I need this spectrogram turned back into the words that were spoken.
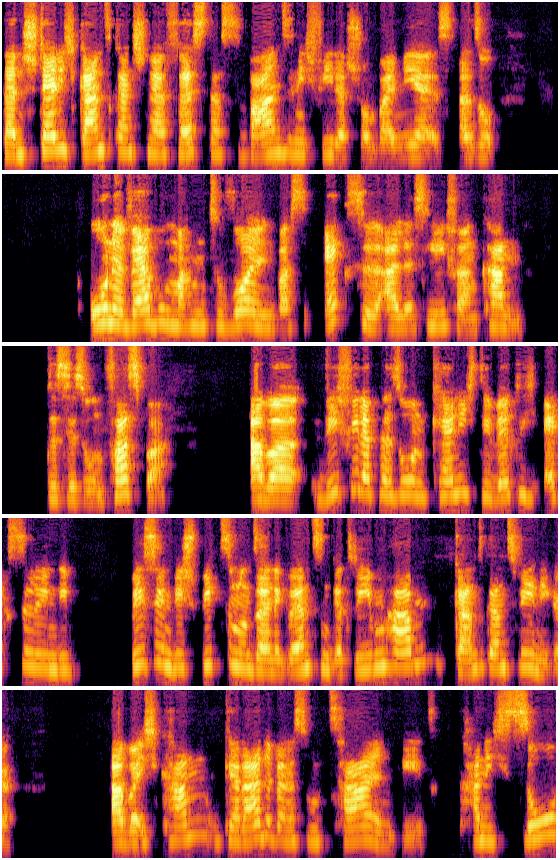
dann stelle ich ganz, ganz schnell fest, dass wahnsinnig viel das schon bei mir ist. Also ohne Werbung machen zu wollen, was Excel alles liefern kann, das ist unfassbar. Aber wie viele Personen kenne ich, die wirklich Excel in die bis in die Spitzen und seine Grenzen getrieben haben? Ganz, ganz wenige. Aber ich kann, gerade wenn es um Zahlen geht, kann ich so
